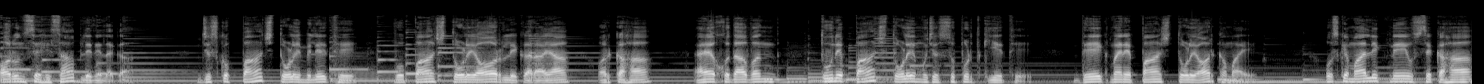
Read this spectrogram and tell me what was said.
और उनसे हिसाब लेने लगा। जिसको पाँच तोड़े मिले थे, वो पाँच तोड़े और लेकर आया और कहा ऐ खुदावंद, तूने पाँच तोड़े मुझे सुपुर्द किए थे। देख, मैंने पाँच तोड़े और कमाए। उसके मालिक ने उससे कहा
